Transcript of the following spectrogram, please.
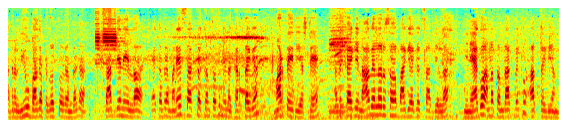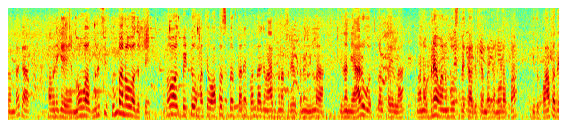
ಅದರಲ್ಲಿ ನೀವು ಭಾಗ ತಗೊಳ್ತವ್ರೆ ಅಂದಾಗ ಸಾಧ್ಯನೇ ಇಲ್ಲ. ಯಾಕಂದರೆ ಮನೆ ಸಾಕ್ತಕ್ಕಂಥದ್ದು ನಿನ್ನ ಕರ್ತವ್ಯ ಮಾಡ್ತಾ ಇದೀಯ ಅಷ್ಟೇ. ಅದಕ್ಕಾಗಿ ನಾವೆಲ್ಲರೂ ಸಹ ಭಾಗಿಯಾಗಕ್ಕೆ ಸಾಧ್ಯ ಇಲ್ಲ. ನೀನು ಹೇಗೋ ಅನ್ನ ತಂದು ಹಾಕಬೇಕು ಆಗ್ತಾ ಇದೀಯ ಅಂತಂದಾಗ ಅವನಿಗೆ ನೋವಾಗಿ ಮನಸ್ಸಿಗೆ ತುಂಬ ನೋವಾಗುತ್ತೆ. ನೋವಾಗಿಬಿಟ್ಟು ಮತ್ತೆ ವಾಪಸ್ ಬರ್ತಾನೆ, ಬಂದಾಗ ನಾರದನ ಹತ್ರ ಹೇಳ್ತಾನೆ, ಇಲ್ಲ, ಇದನ್ನು ಯಾರೂ ಒತ್ಕೊಳ್ತಾ ಇಲ್ಲ. ನಾನೊಬ್ಬನೇ ಅನುಭವಿಸ್ಬೇಕಾಗುತ್ತೆ ಅಂದಾಗ, ನೋಡಪ್ಪ, ಇದು ಪಾಪದ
